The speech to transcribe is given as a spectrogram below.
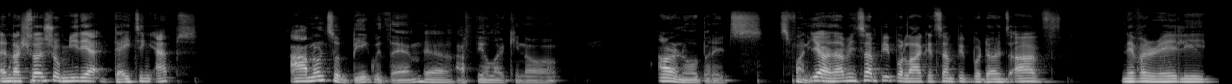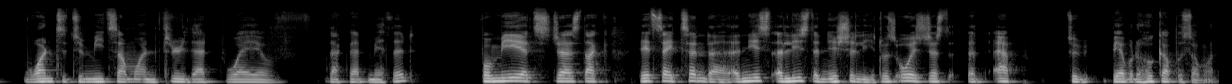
And like social media dating apps. I'm not so big with them. Yeah. I feel like you know, I don't know, but it's it's funny. Yeah. I mean, some people like it, some people don't. I've never really wanted to meet someone through that way of like that method. For me, it's just like, let's say Tinder, at least, at least initially, it was always just an app to be able to hook up with someone.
